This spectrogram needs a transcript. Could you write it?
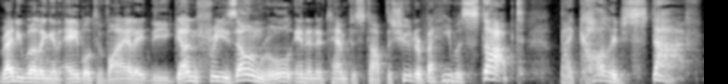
ready, willing, and able to violate the gun free zone rule in an attempt to stop the shooter, but he was stopped by college staff.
